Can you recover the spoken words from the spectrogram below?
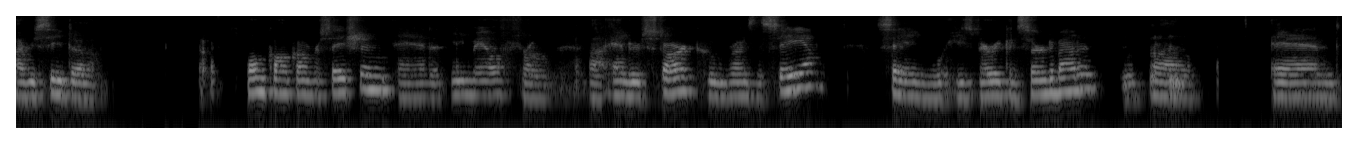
I received a a phone call conversation and an email from uh, Andrew Stark, who runs the stadium, saying he's very concerned about it. Uh, and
